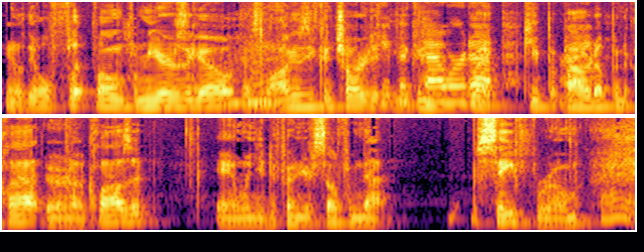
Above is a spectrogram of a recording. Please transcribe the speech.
you know, the old flip phone from years ago. As long as you can charge it, Keep you it can powered right, up. keep it powered Right. up in cla- or in a closet. And when you defend yourself from that safe room, Right.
